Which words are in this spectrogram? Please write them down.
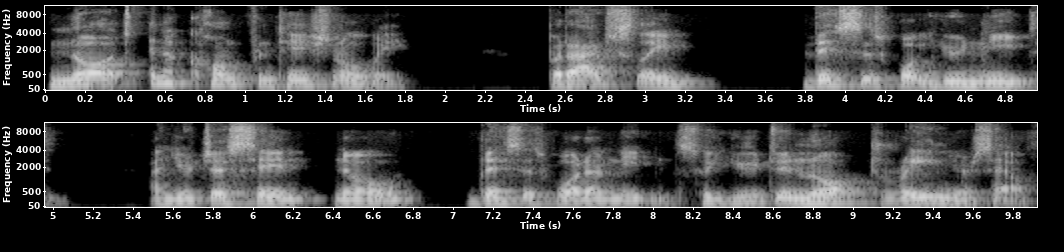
not in a confrontational way, but actually, this is what you need. And you're just saying, no, this is what I'm needing. So you do not drain yourself.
